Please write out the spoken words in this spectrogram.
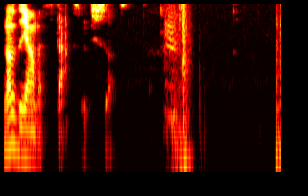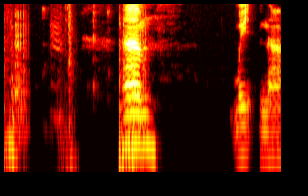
None of the armor stacks, which sucks. Um, wait, nah.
